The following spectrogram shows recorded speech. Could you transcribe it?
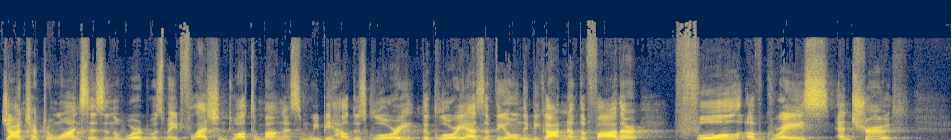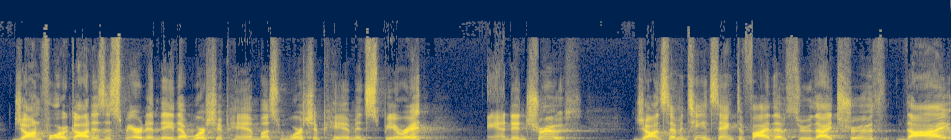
John chapter 1 says, And the Word was made flesh and dwelt among us, and we beheld his glory, the glory as of the only begotten of the Father, full of grace and truth. John 4, God is a spirit, and they that worship him must worship him in spirit and in truth. John 17, sanctify them through thy truth. Thy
